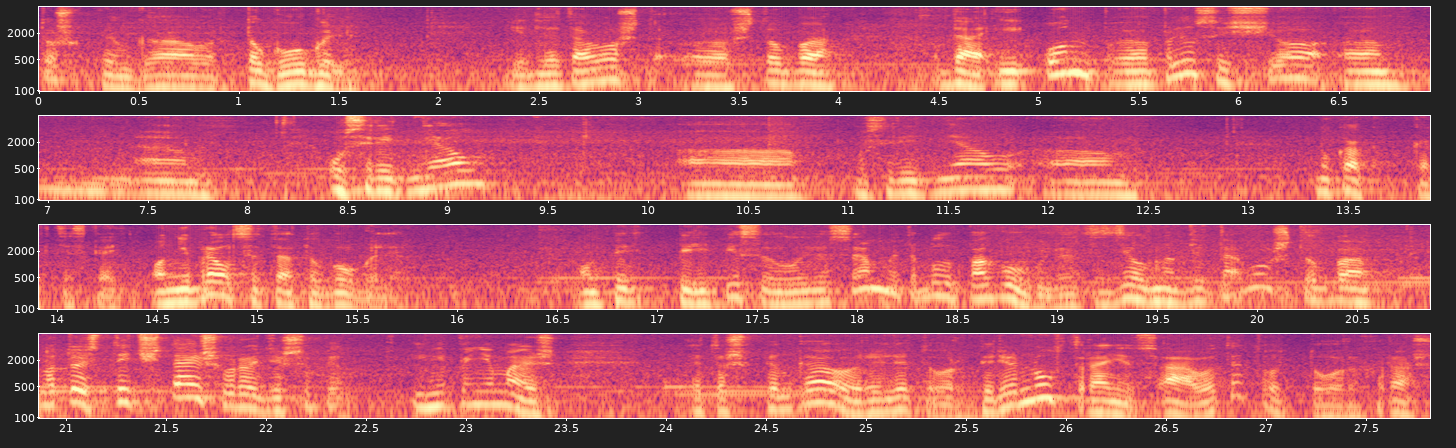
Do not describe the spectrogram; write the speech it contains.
то Шопенгауэр, то Гоголь. И для того, э, чтобы... Да, и он э, плюс еще э, усреднял, а, усреднял, а, ну как, как тебе сказать, он не брал цитату Гоголя, он пер- переписывал ее сам, это было по Гоголю. Это сделано для того, чтобы... Ну, то есть ты читаешь вроде Шопен и не понимаешь, это Шопенгауэр или Тор. Перевернул страницу, а, вот это вот Тор, хорошо.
